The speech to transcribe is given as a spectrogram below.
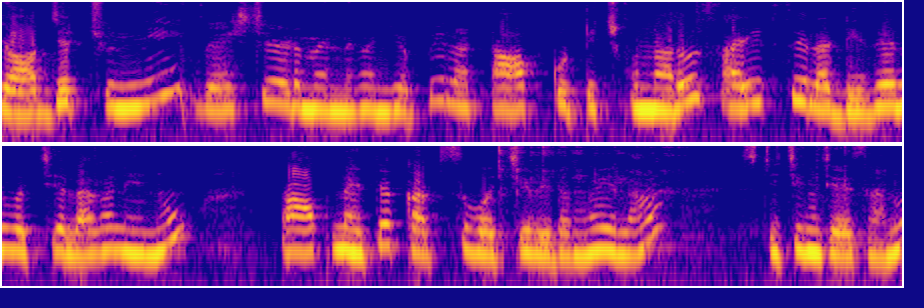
జార్జెట్ చున్నీ వేస్ట్ చేయడం ఎందుకని చెప్పి ఇలా టాప్ కుట్టించుకున్నారు. సైడ్స్ ఇలా డిజైన్ వచ్చేలాగా నేను టాప్ని అయితే కట్స్ వచ్చే విధంగా ఇలా స్టిచ్చింగ్ చేశాను.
